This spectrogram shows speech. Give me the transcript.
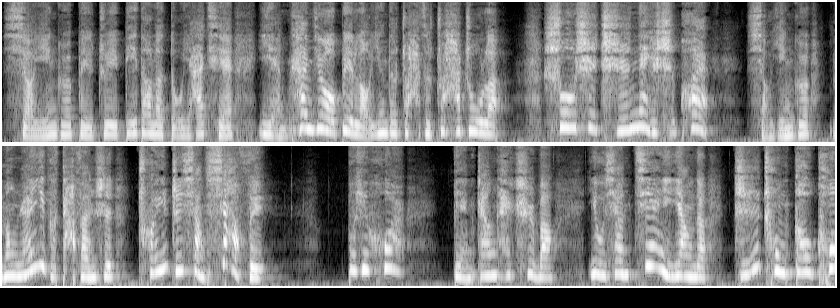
小银鸽被追逼到了陡崖前，眼看就要被老鹰的爪子抓住了。说时迟，那时快，小银鸽猛然一个大翻身，垂直向下飞。不一会儿。便张开翅膀，又像箭一样的直冲高空。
